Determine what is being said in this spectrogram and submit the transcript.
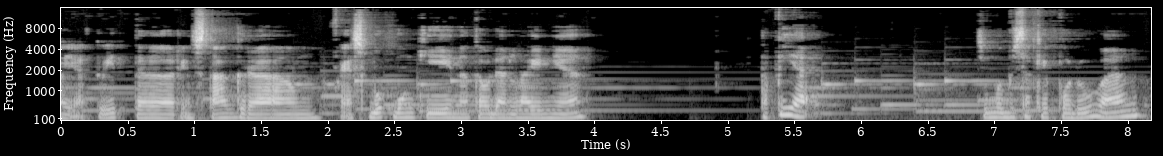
Kayak Twitter, Instagram, Facebook mungkin, atau dan lainnya. Tapi ya, cuma bisa kepo doang.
